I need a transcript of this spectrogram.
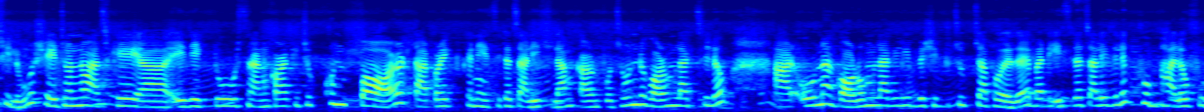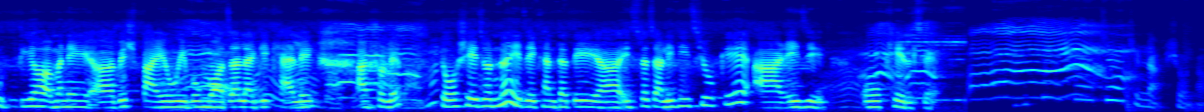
ছিল, সেই জন্য আজকে এই যে একটু স্নান করার কিছুক্ষণ পর তারপরে একটুখানি এসিটা চালিয়েছিলাম, কারণ প্রচণ্ড গরম লাগছিল। আর ও না গরম লাগলে বেশ একটু চুপচাপ হয়ে যায় বাট এসিটা চালিয়ে দিলে খুব ভালো ফুর্তি মানে বেশ পায়েও এবং মজা লাগে খেলে আসলে। তো সেই জন্য এই যে এখানটাতে এসিটা চালিয়ে দিয়েছি ওকে, আর এই যে ও খেলছে। না, শোনো।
